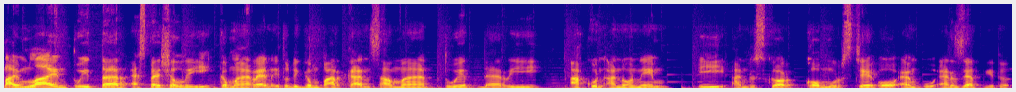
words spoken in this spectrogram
Timeline Twitter especially kemarin itu digemparkan sama tweet dari akun anonim i underscore commerce c o m u r z gitu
